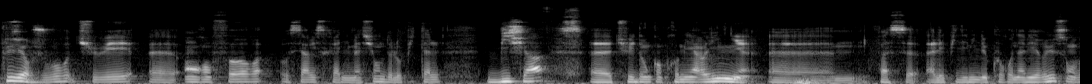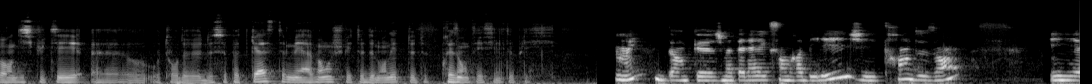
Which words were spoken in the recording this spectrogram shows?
plusieurs jours, tu es en renfort au service réanimation de l'hôpital Bichat. Euh, tu es donc en première ligne euh, face à l'épidémie de coronavirus. On va en discuter euh, autour de, ce podcast, mais avant, je vais te demander de te présenter, s'il te plaît. Oui, donc je m'appelle Alexandra Bellé, j'ai 32 ans et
